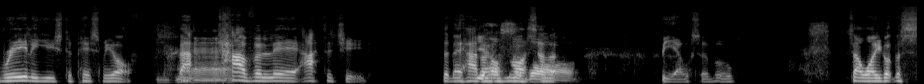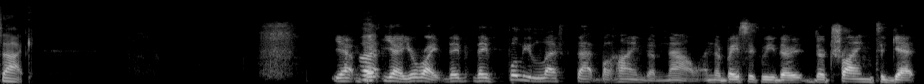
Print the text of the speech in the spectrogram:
really used to piss me off. That cavalier attitude that they had on Marcelo. Beelzebub. Is that why you got the sack? Yeah, but yeah, you're right. They've they've fully left that behind them now, and they're basically they're they're trying to get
